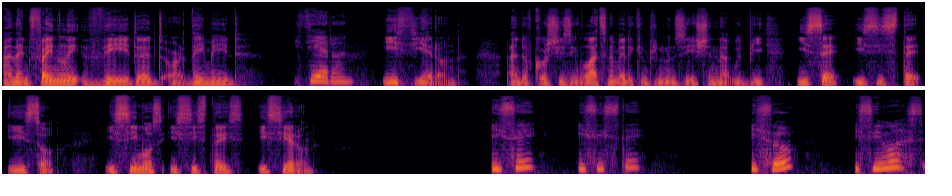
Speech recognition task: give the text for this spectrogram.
And then finally, they did or they made Hicieron. Hicieron. And of course, using Latin American pronunciation, that would be hice, hiciste, hizo, hicimos, hicisteis, hicieron. Hice. Hiciste. Hizo. Hicimos.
